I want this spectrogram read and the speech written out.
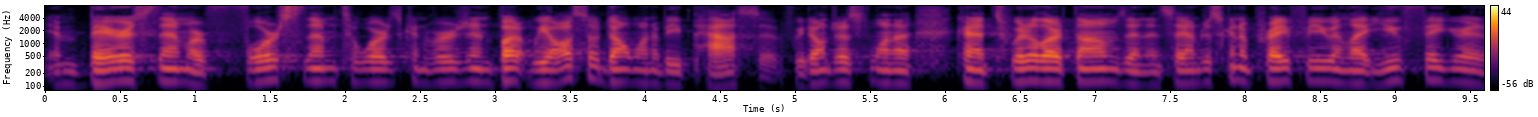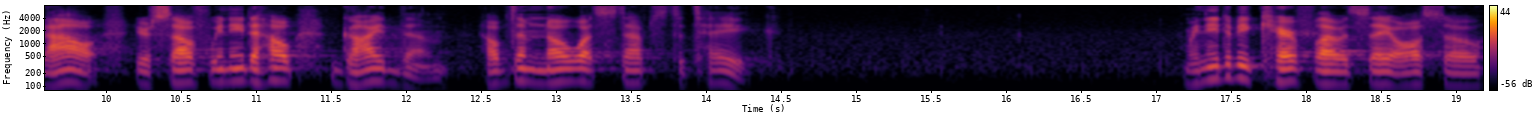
embarrass them or force them towards conversion, but we also don't want to be passive. We don't just want to kind of twiddle our thumbs and, and say, I'm just going to pray for you and let you figure it out yourself. We need to help guide them, help them know what steps to take. We need to be careful, I would say, also,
